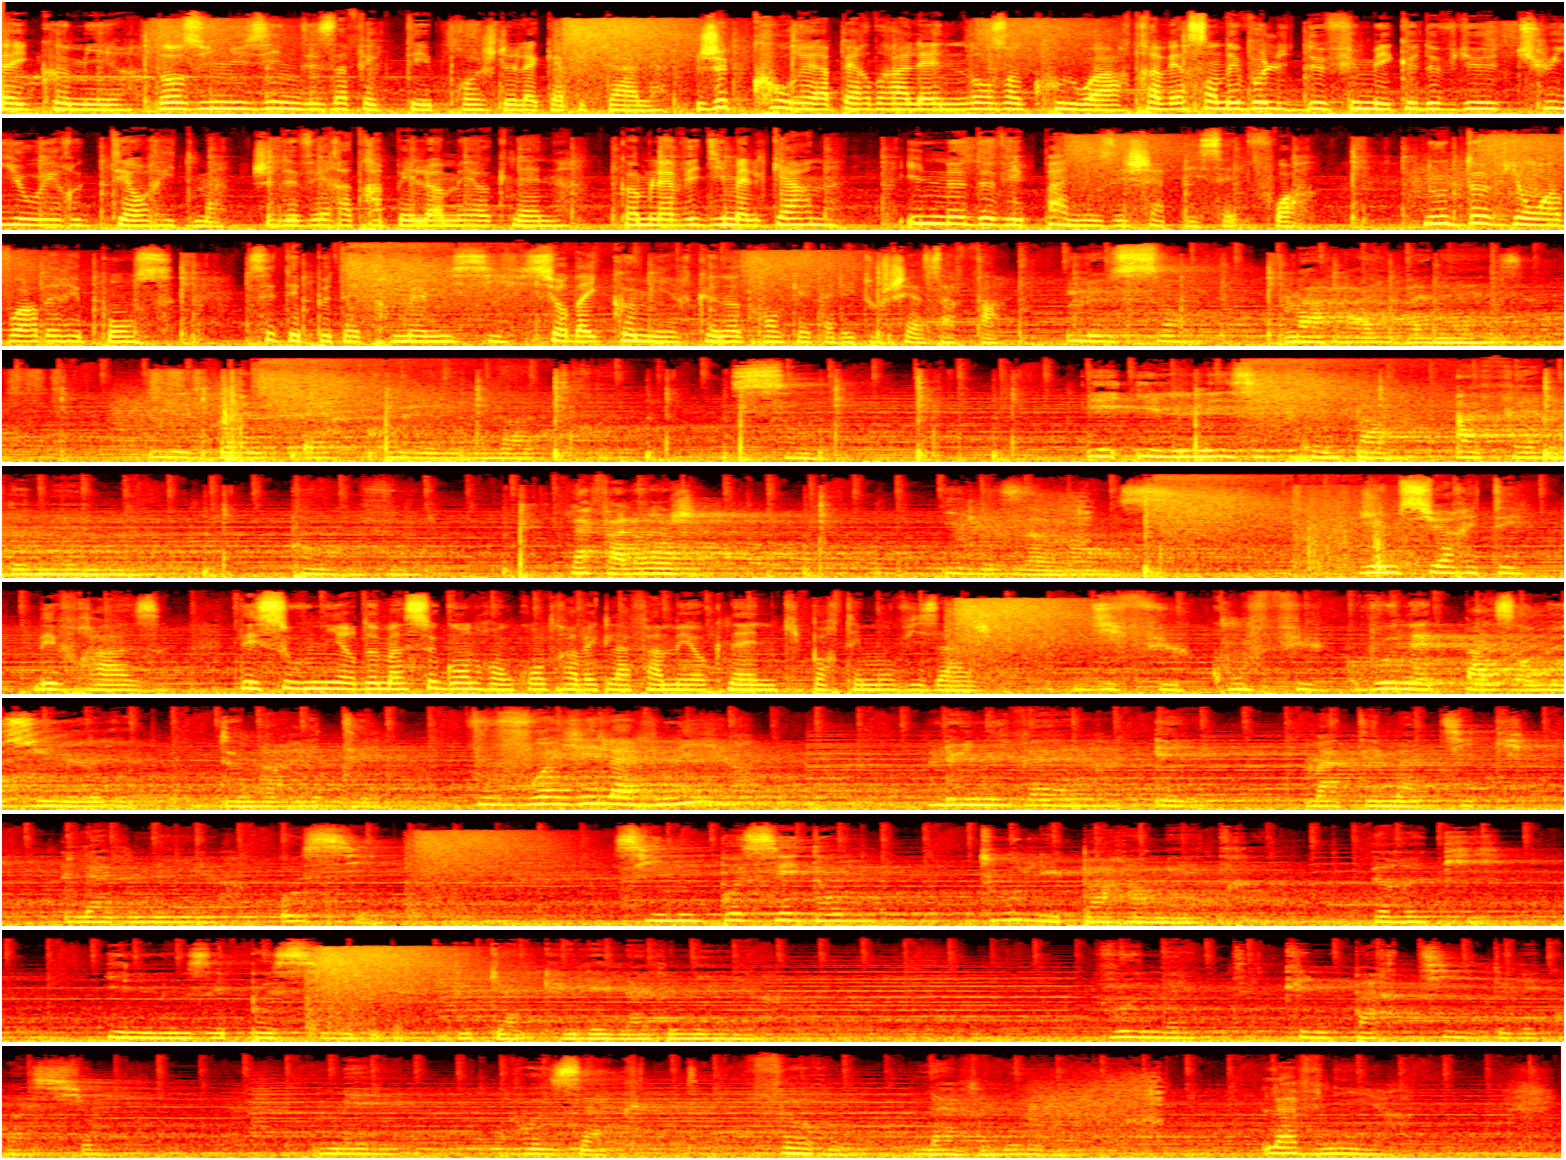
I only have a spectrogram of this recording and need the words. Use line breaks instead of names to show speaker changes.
Daïkomir, dans une usine désaffectée proche de la capitale. Je courais à perdre haleine dans un couloir, traversant des volutes de fumée que de vieux tuyaux éructés en rythme. Je devais rattraper l'homme et Oknen. Comme l'avait dit Melkarn, il ne devait pas nous échapper cette fois. Nous devions avoir des réponses. C'était peut-être même ici, sur Daïkomir, que notre enquête allait toucher à sa fin.
Le sang, Mara Ibanez. Ils veulent faire couler notre sang. Et ils n'hésiteront pas à faire de même pour vous. La phalange, ils avancent.
Je me suis arrêtée. Des phrases, des souvenirs de ma seconde rencontre avec la femme Eoknen qui portait mon visage. Diffus, confus.
Vous n'êtes pas en mesure de m'arrêter. Vous voyez l'avenir? L'univers est mathématique. L'avenir aussi. Si nous possédons tous les paramètres requis, il nous est possible de calculer l'avenir. Vous n'êtes qu'une partie de l'équation, mais vos actes feront l'avenir.
L'avenir.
